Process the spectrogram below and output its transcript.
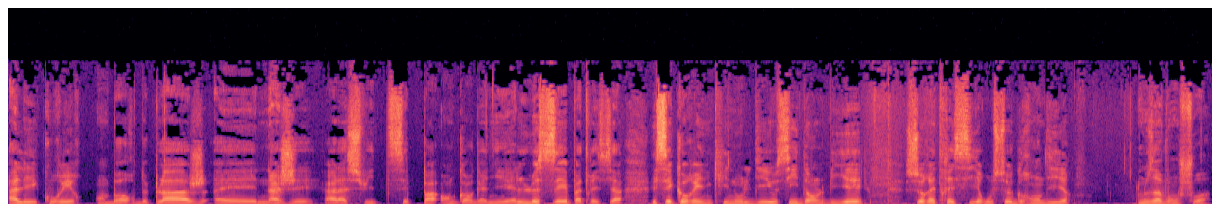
aller courir en bord de plage et nager à la suite. C'est pas encore gagné. Elle le sait, Patricia. Et c'est Corinne qui nous le dit aussi dans le billet. Se rétrécir ou se grandir. Nous avons choix.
